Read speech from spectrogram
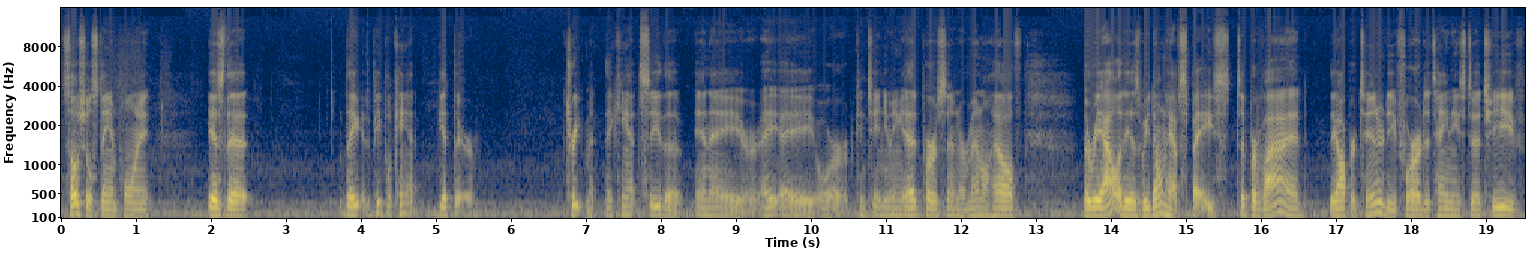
social standpoint, is that they people can't get their treatment. They can't see the NA or AA or continuing ed person or mental health. The reality is we don't have space to provide the opportunity for our detainees to achieve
